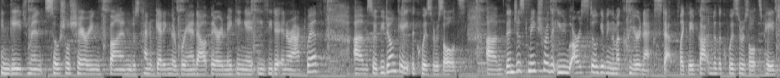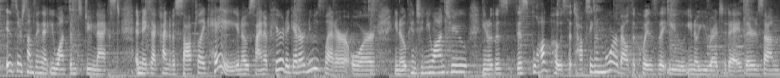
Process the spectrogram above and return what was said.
engagement, social sharing, fun, just kind of getting their brand out there and making it easy to interact with. Um, so if you don't gate the quiz results, um, then just make sure that you are still giving them a clear next step. Like they've gotten to the quiz results page. Is there something that you want them to do next? And make that kind of a soft like, hey, you know, sign up here to get our newsletter, or you know, continue on to you know this this blog post that talks even more about the quiz that you you know you read today. There's um,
